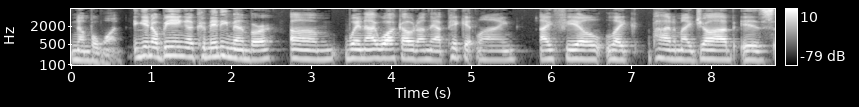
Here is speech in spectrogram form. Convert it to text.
number one. You know, being a committee member, um, when I walk out on that picket line, I feel like part of my job is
